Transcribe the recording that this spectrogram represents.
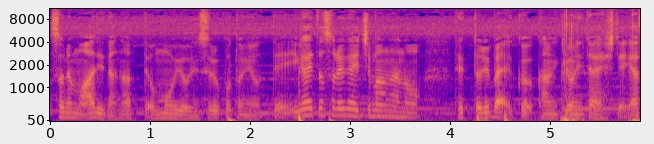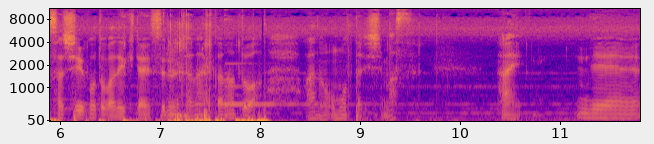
それもありだなって思うようにすることによって意外とそれが一番あの手っ取り早く環境に対して優しいことができたりするんじゃないかなとはあの思ったりします。はい、で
